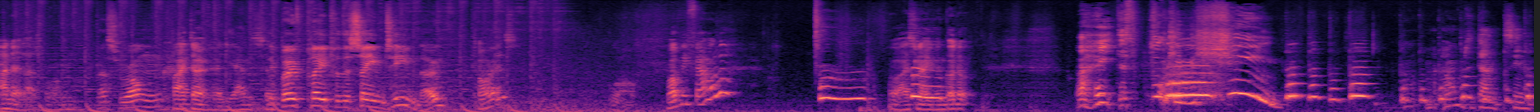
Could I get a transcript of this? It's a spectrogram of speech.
I know that's wrong, That's wrong. but I don't know the answer. They both played for the same team though. Torres? Well, Robbie Fowler? Oh, that's not even got up. I hate this fucking machine! Dancing.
